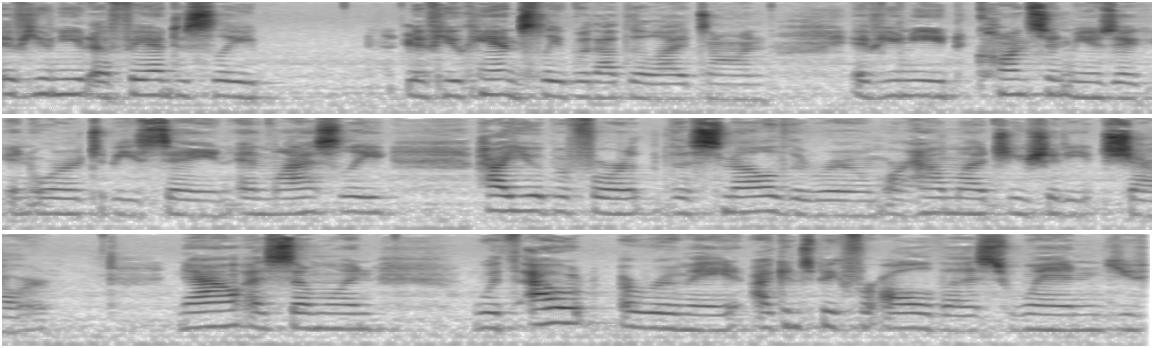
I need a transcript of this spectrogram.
if you need a fan to sleep, if you can't sleep without the lights on, if you need constant music in order to be sane, and lastly, how you prefer the smell of the room or how much you should eat shower. Now, as someone without a roommate, I can speak for all of us when you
